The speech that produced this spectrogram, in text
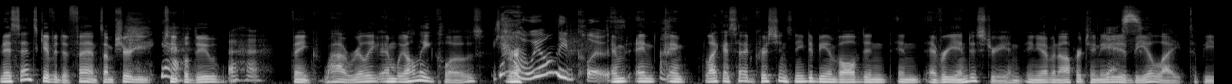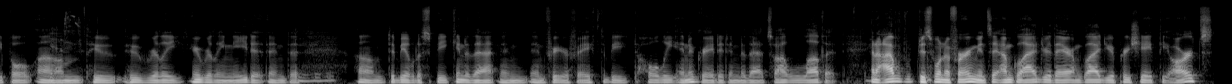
in a sense, give a defense. I'm sure you yeah. people do uh-huh. think, "Wow, really?" And we all need clothes. Yeah, right? we all need clothes. And, and and like I said, Christians need to be involved in in every industry, and, and you have an opportunity yes. to be a light to people um, yes. who who really who really need it, and to, mm-hmm um, to be able to speak into that and, and for your faith to be wholly integrated into that. So I love it. And I just want to affirm you and say, I'm glad you're there. I'm glad you appreciate the arts,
